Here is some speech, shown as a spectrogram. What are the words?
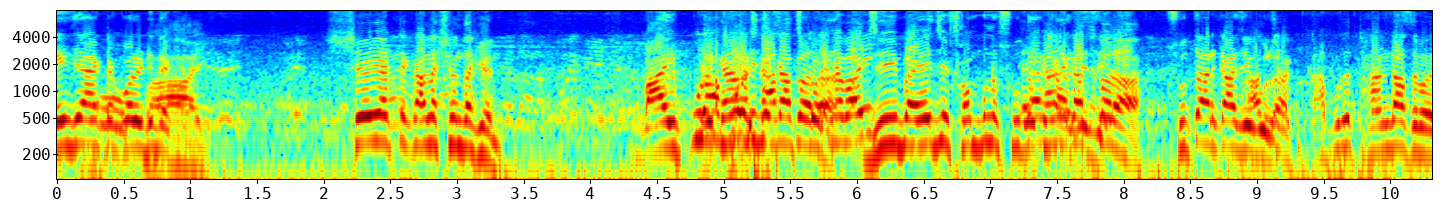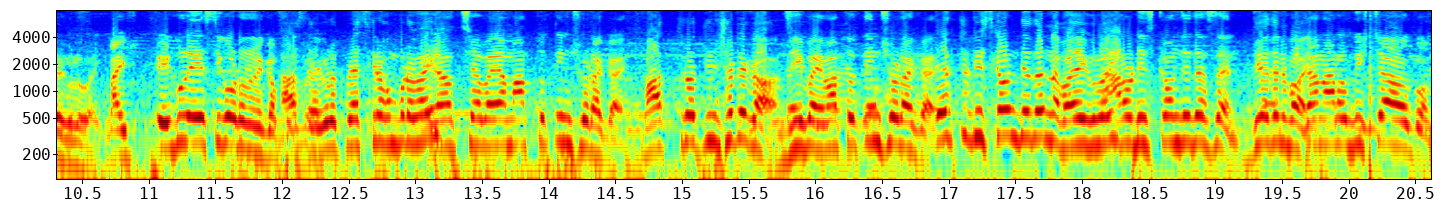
এই যে একটা কোয়ালিটি দেখেন। সেই একটা কালেকশন দেখেন। ভাই পুরো বডিতে কাজ করা, না ভাই? জি ভাই এই যে সম্পূর্ণ সুতার কাজ করা? সুতার কাজ এগুলো। আচ্ছা কাপড়ে ঠান্ডা আছে ভাই এগুলো ভাই। ভাই এগুলো এসি কটনের কাপড় আচ্ছা। এগুলো প্রাইস কীরকম পড়ে ভাই? এটা হচ্ছে ভাই মাত্র 300 টাকায়। মাত্র তিনশো টাকা? জি ভাই মাত্র 300 টাকায়। একটু ডিসকাউন্ট দিয়ে দেন না ভাই এগুলো। আরও ডিসকাউন্ট দিতেছেন? দিয়ে দেন ভাই। জান আরও 20 টাকা কম।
